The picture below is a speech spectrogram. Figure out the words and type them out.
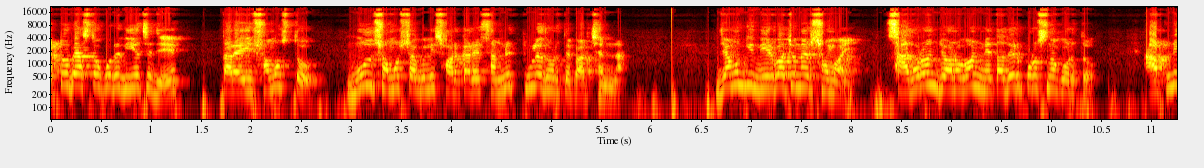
এত ব্যস্ত করে দিয়েছে যে, তারা এই সমস্ত মূল সমস্যাগুলি সরকারের সামনে তুলে ধরতে পারছেন না। যেমন কি নির্বাচনের সময় সাধারণ জনগণ নেতাদের প্রশ্ন করত, আপনি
